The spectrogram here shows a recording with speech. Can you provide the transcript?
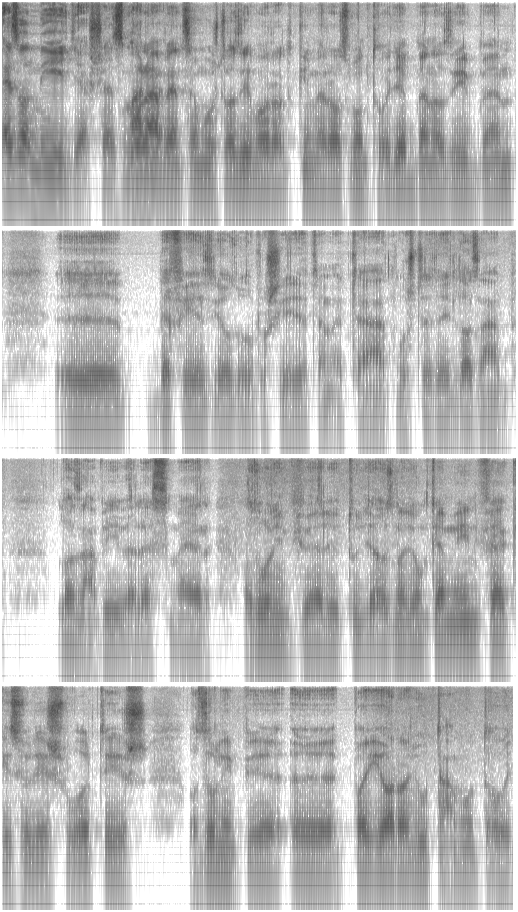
Ez a négyes, ez már... Alá Bence most azért maradt ki, mert azt mondta, hogy ebben az évben befejezi az orvosi egyetemet, tehát most ez egy lazább lazább éve lesz, mert az olimpia előtt ugye az nagyon kemény felkészülés volt, és az olimpiai arany után mondta, hogy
